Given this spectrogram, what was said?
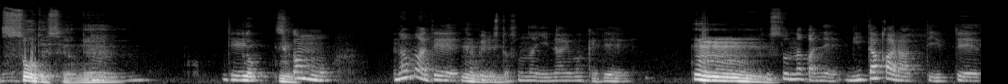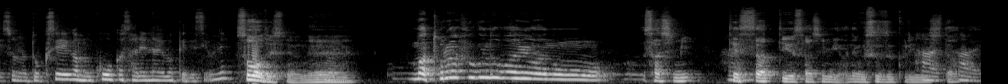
そうですよね。うんでしかも生で食べる人はそんなにいないわけで、うん、うんそうするとなんかね煮たからって言ってその毒性が無効化されないわけですよね。そうですよね。んまあ、トラフグの場合は、あの、刺身、はいテッサっていう刺身はね、薄作りにはいした。はい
